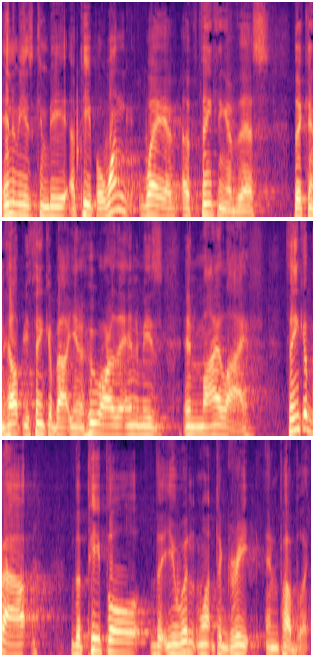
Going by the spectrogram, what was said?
enemies can be a people. One way of, of thinking of this that can help you think about, you know, who are the enemies in my life. Think about the people that you wouldn't want to greet in public.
